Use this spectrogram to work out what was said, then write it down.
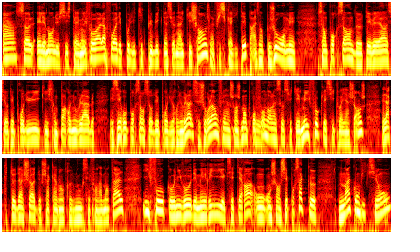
un seul élément du système. Il faut à la fois des politiques publiques nationales qui changent, la fiscalité, par exemple, le jour où on met 100% de TVA sur des produits qui ne sont pas renouvelables et 0% sur des produits renouvelables, ce jour-là, on fait un changement profond dans la société. Mais il faut que les citoyens changent. L'acte d'achat de chacun d'entre nous, c'est fondamental. Il faut qu'au niveau des mairies, etc., on, on change. C'est pour ça que ma conviction,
